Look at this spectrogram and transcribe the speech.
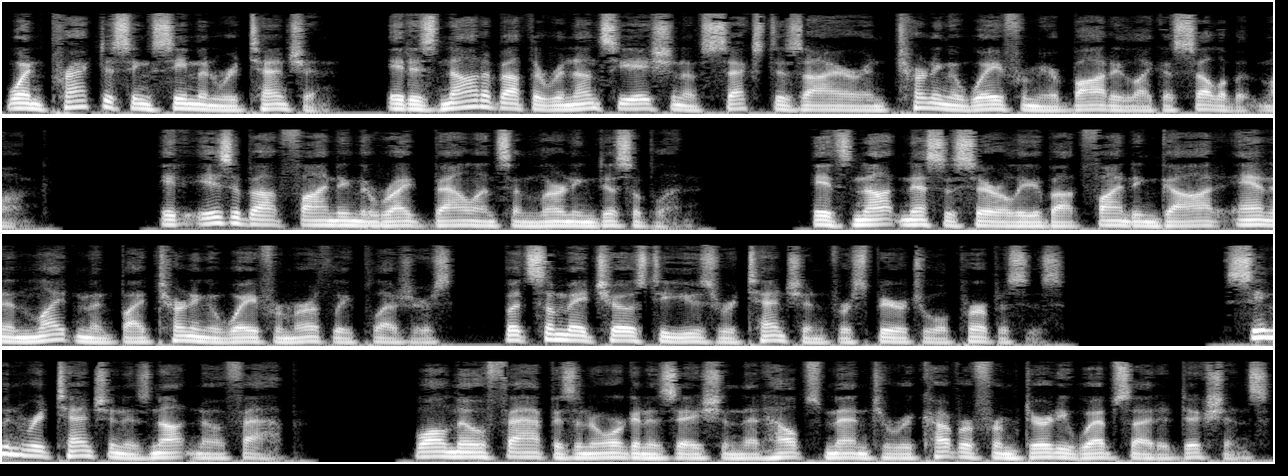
When practicing semen retention, it is not about the renunciation of sex desire and turning away from your body like a celibate monk. It is about finding the right balance and learning discipline. It's not necessarily about finding God and enlightenment by turning away from earthly pleasures, but some may choose to use retention for spiritual purposes. Semen retention is not NoFap. While NoFap is an organization that helps men to recover from dirty website addictions,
